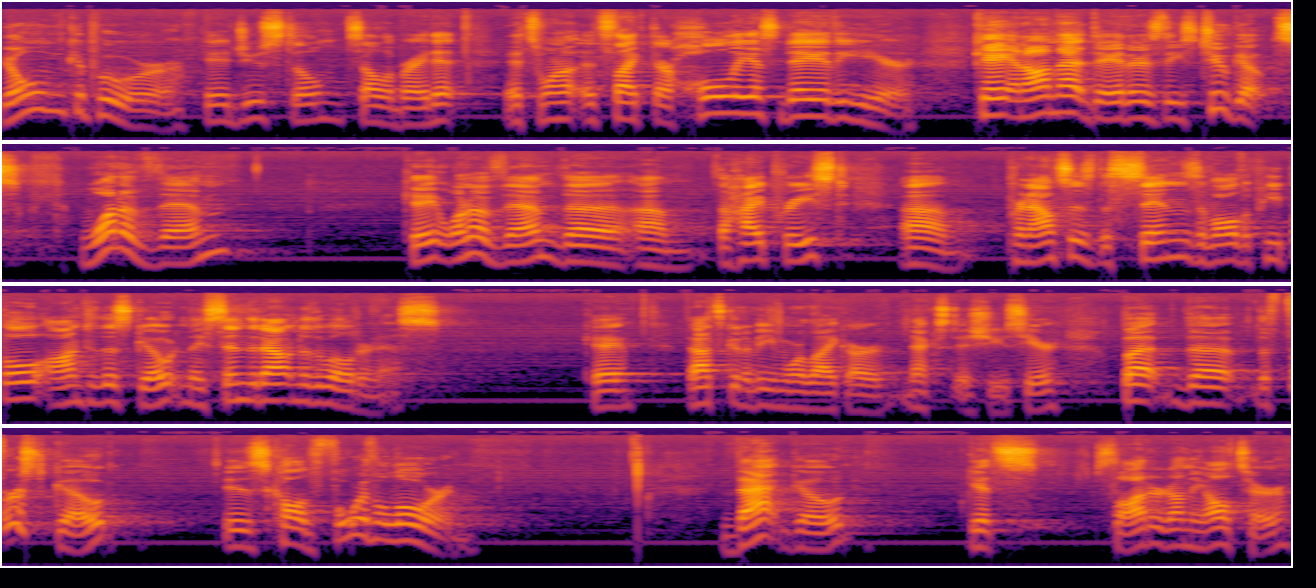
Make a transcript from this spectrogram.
Yom Kippur. Okay, Jews still celebrate it. It's one. Of, it's like their holiest day of the year. Okay, and on that day, there's these two goats. One of them, okay, one of them, the um, the high priest um, pronounces the sins of all the people onto this goat, and they send it out into the wilderness. Okay, that's going to be more like our next issues here. But the, the first goat is called For the Lord. That goat gets slaughtered on the altar,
